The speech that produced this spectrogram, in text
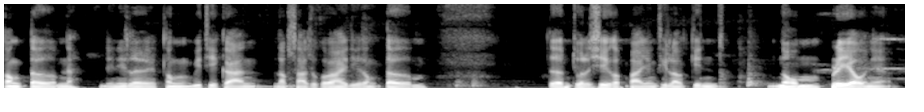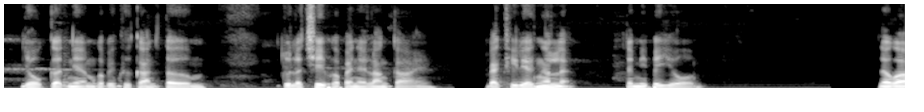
ต้องเติมนะเดี๋ยวนี้เลยต้องวิธีการรักษาสุขภาพให้ดีต้องเติม เติมจุลชีพเข้าไปอย่างที่เรากินนมเปรี้ยวเนี่ยโยเกิร์ตเนี่ยมันก็เป็นคือการเติมจุลชีพเข้าไปในร่างกาย แบคทีเรียงั้นแหละ แต่มีประโยชน์ แล้วก็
